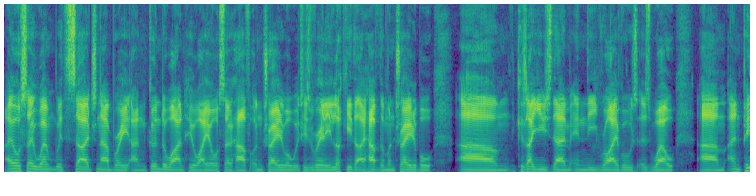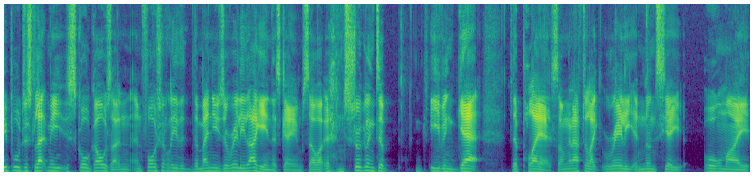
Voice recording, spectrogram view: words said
I also went with Serge Gnabry and Gundogan, who I also have untradeable, which is really lucky that I have them untradeable because um, I use them in the rivals as well. Um, and people just let me score goals, and unfortunately, the, the menus are really laggy in this game, so I'm struggling to even get the player. So I'm gonna have to like really enunciate all my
